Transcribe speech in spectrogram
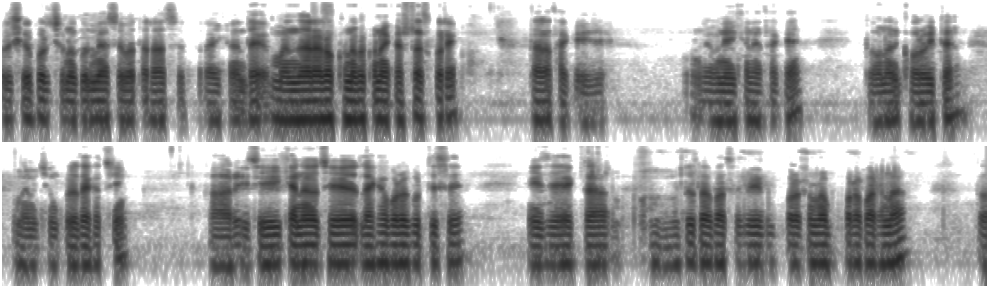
পরিষ্কার পরিচ্ছন্ন কর্মী আছে বা তারা আছে, তারা এখানে মানে যারা রক্ষণাবেক্ষণের কাজ টাজ করে, তারা থাকে এই যে। যেমন এখানে থাকে, তো ওনার ঘর ওইটা, আমি জুম করে দেখাচ্ছি। আর এই যে এখানে হচ্ছে লেখাপড়া করতেছে এই যে একটা দুটা বাচ্চাদের পড়াশোনা করা পারে না, তো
